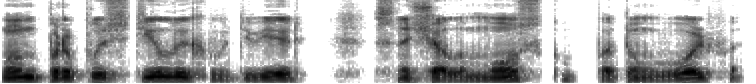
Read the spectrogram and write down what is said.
Он пропустил их в дверь, сначала Моску, потом Вольфа.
